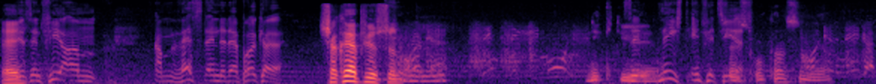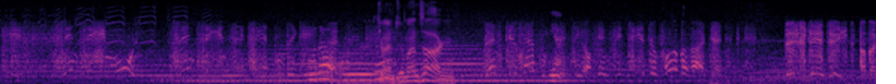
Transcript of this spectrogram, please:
Hey Wir sind hier am, am Westende der Brücke. şaka yapıyorsun. Nick diyor ya. Nicht Sen infiziert. sultansın ya. Oyunda... Könnte man sagen. Ya. Aber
